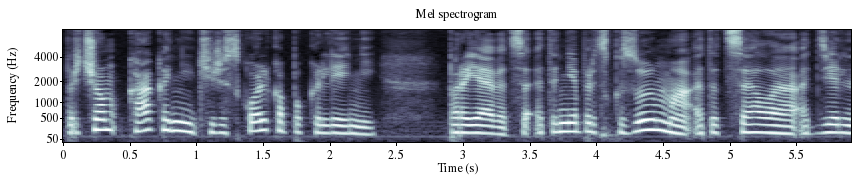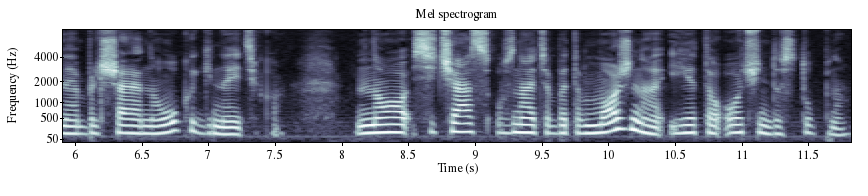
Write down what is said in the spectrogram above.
Причем как они, через сколько поколений проявятся, это непредсказуемо, это целая отдельная большая наука генетика. Но сейчас узнать об этом можно, и это очень доступно.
